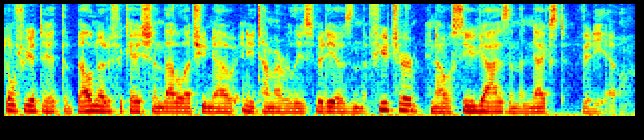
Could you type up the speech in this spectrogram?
Don't forget to hit the bell notification. That'll let you know anytime I release videos in the future. And I will see you guys in the next video.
